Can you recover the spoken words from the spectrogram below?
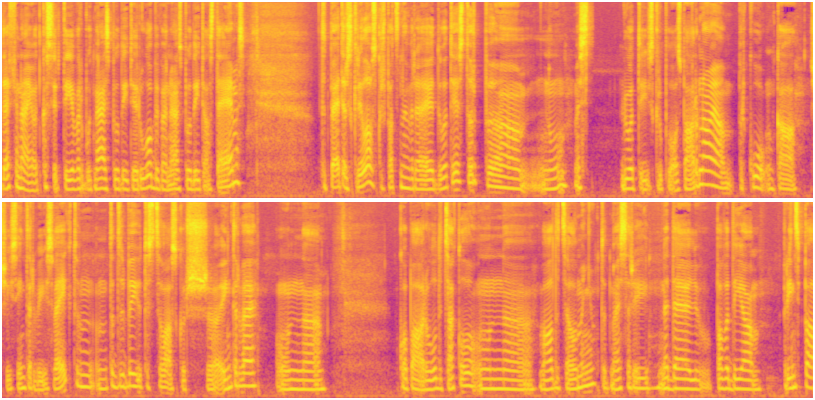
definējot, kas ir tie varbūt neaizpildītie robi vai neaizpildītās tēmas. Tad Pēters Krilovs, kurš pats nevarēja doties turp, nu, mēs ļoti skrupulozi pārunājām, par ko un kā šīs intervijas veikt. Un, un tad biju tas cilvēks, kurš intervē un uh, kopā ar Ulu Caklu un uh, Valdu Celmiņu. Tad mēs arī nedēļu pavadījām. Principā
